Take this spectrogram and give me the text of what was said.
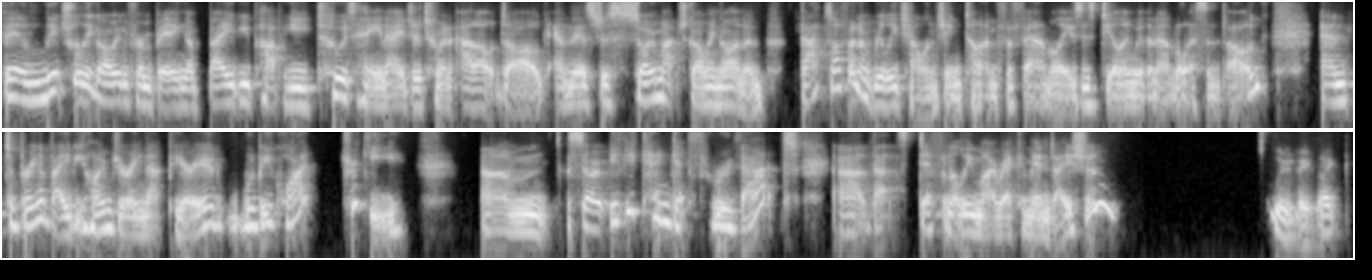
they're literally going from being a baby puppy to a teenager to an adult dog. And there's just so much going on. And that's often a really challenging time for families is dealing with an adolescent dog. And to bring a baby home during that period would be quite tricky. Um, so if you can get through that, uh, that's definitely my recommendation. Absolutely. Like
